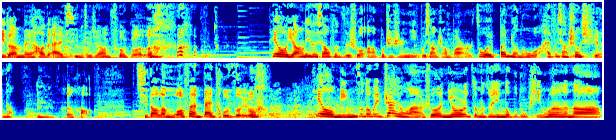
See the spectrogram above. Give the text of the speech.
一段美好的爱情就这样错过了。听友杨丽的小粉丝说啊，不只是你不想上班，作为班长的我还不想上学呢。嗯，很好，起到了模范带头作用。听友名字都被占用了，说妞儿怎么最近都不读评论了呢？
